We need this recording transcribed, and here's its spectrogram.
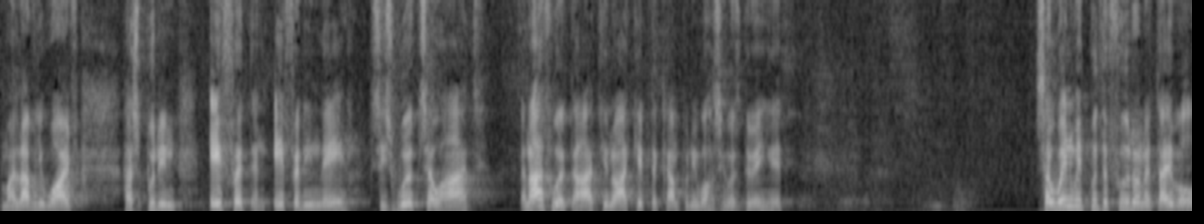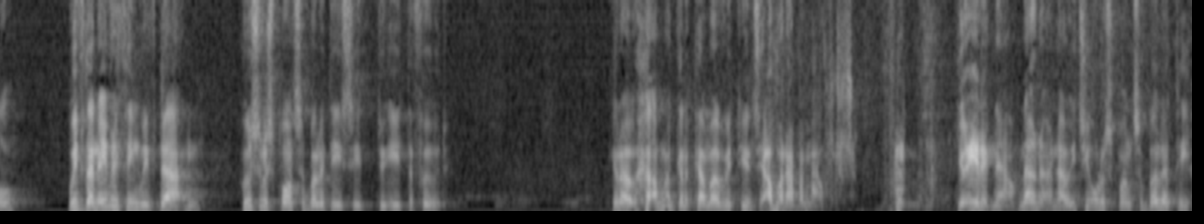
My lovely wife has put in effort and effort in there. She's worked so hard. And I've worked hard. You know, I kept the company while she was doing it. So when we put the food on the table, we've done everything we've done. Whose responsibility is it to eat the food? You know, I'm not going to come over to you and say, open up a mouth. You eat it now. No, no, no. It's your responsibility.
